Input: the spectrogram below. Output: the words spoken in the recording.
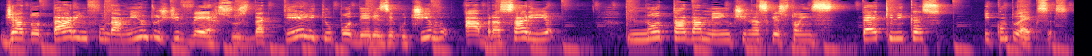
de adotarem fundamentos diversos daquele que o poder executivo abraçaria, notadamente nas questões técnicas e complexas,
